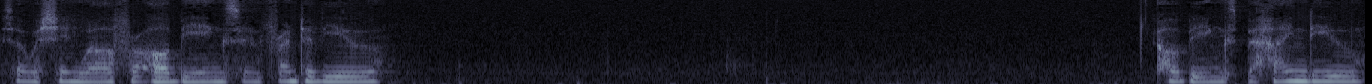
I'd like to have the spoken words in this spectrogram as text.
So, wishing well for all beings in front of you, all beings behind you.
